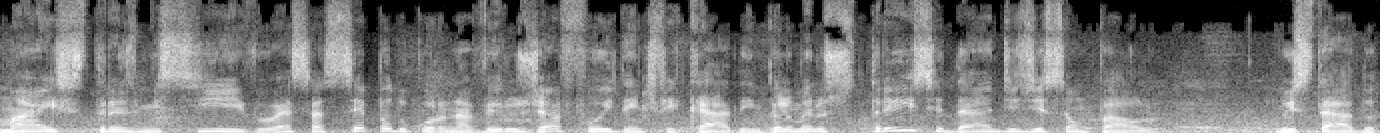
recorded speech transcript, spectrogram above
Mais transmissível, essa cepa do coronavírus já foi identificada em pelo menos três cidades de São Paulo. No estado,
